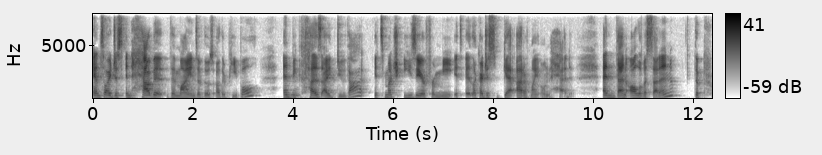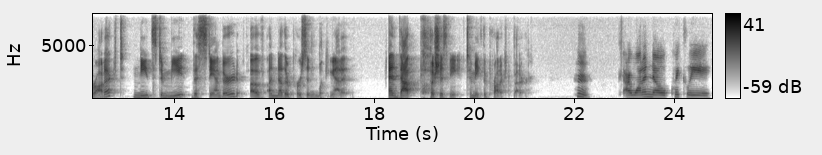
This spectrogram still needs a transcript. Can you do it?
And so I just inhabit the minds of those other people. And mm-hmm. because I do that, it's much easier for me. It's it, like I just get out of my own head. And then all of a sudden, the product needs to meet the standard of another person looking at it. And that pushes me to make the product better. Hmm. I want to know quickly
